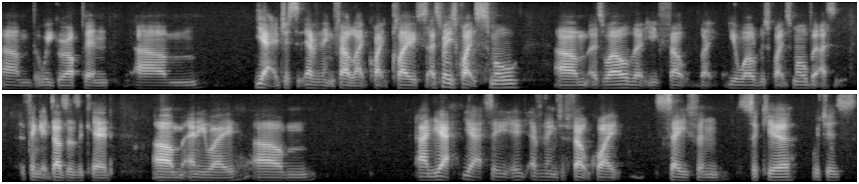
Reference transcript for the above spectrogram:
um, that we grew up in, um, yeah, just everything felt like quite close. I suppose quite small um, as well. That you felt like your world was quite small, but I, I think it does as a kid um, anyway and yeah, yeah. So it, everything just felt quite safe and secure, which is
